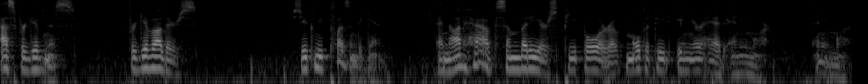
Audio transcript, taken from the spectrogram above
Ask forgiveness. Forgive others. So you can be pleasant again and not have somebody or people or a multitude in your head anymore. Anymore.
